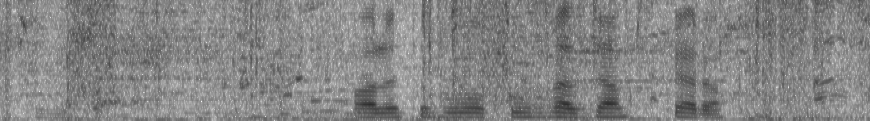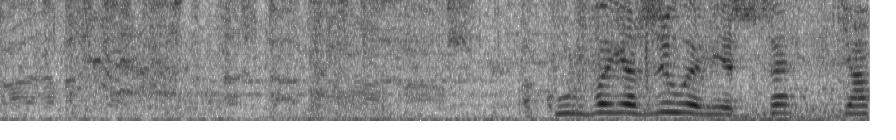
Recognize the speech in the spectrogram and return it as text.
rzeczywiście. Ale to było kurwa z jumpscare'u. A kurwa, ja żyłem jeszcze? Ja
